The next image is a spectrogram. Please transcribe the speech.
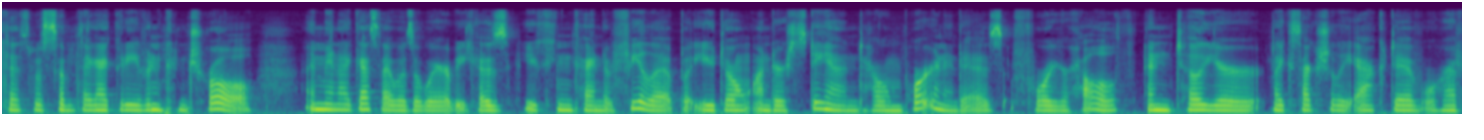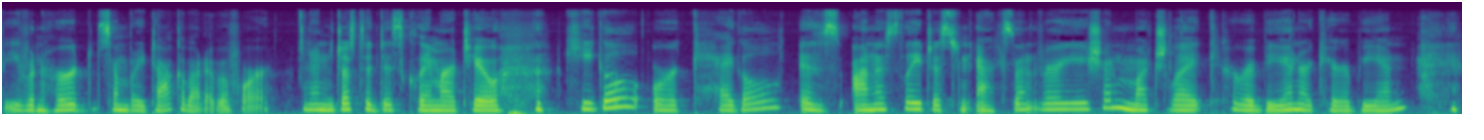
this was something I could even control. I mean, I guess I was aware because you can kind of feel it, but you don't understand how important it is for your health until you're like sexually active or have even heard somebody talk about it before. And just a disclaimer too Kegel or Kegel is honestly just an accent variation, much like Caribbean or Caribbean.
